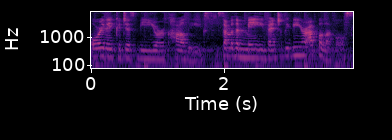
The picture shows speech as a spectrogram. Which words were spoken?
or they could just be your colleagues. Some of them may eventually be your upper levels.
